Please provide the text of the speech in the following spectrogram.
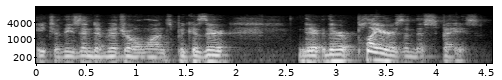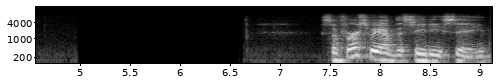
each of these individual ones because they're they're they're players in this space. So first we have the CDC,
